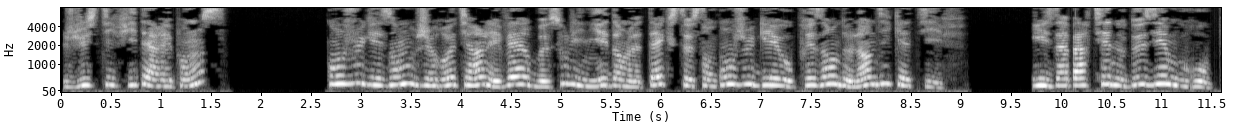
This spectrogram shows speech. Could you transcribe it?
Justifie ta réponse. Conjugaison Je retiens les verbes soulignés dans le texte sont conjugués au présent de l'indicatif. Ils appartiennent au deuxième groupe.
